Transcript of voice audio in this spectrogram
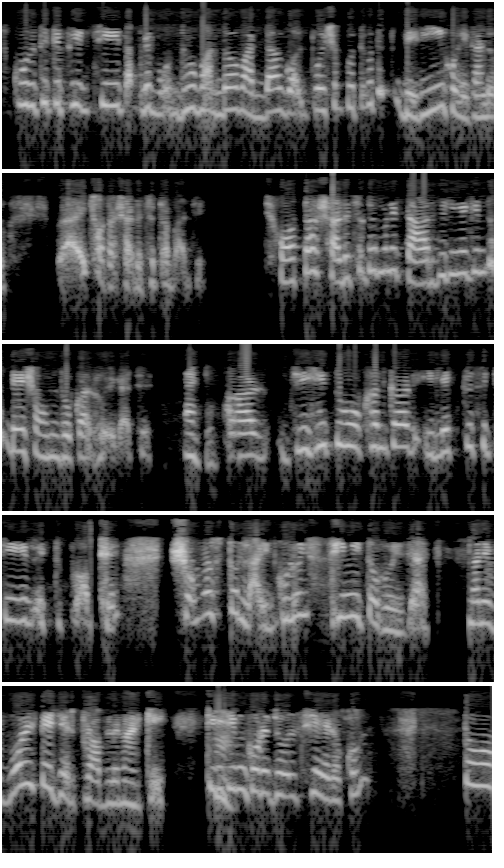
স্কুল থেকে ফিরছি তারপরে বন্ধু বান্ধব আড্ডা গল্প এসব করতে করতে একটু দেরিই হয়ে গেল। প্রায় ছটা সাড়ে ছটা বাজে। ছটা সাড়ে ছটা মানে দার্জিলিং এ কিন্তু বেশ অন্ধকার হয়ে গেছে। আর যেহেতু ওখানকার ইলেকট্রিসিটির একটু প্রবলেম সমস্ত লাইট গুলোই সীমিত হয়ে যায়। মানে ভোল্টেজের প্রবলেম আর কি। টিমটিম করে জ্বলছে এরকম। তো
